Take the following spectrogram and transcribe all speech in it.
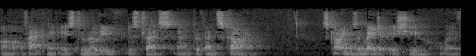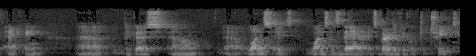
uh, of acne is to relieve the stress and prevent scarring. Scarring is a major issue with acne uh, because um, uh, once it's once it's there, it's very difficult to treat.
